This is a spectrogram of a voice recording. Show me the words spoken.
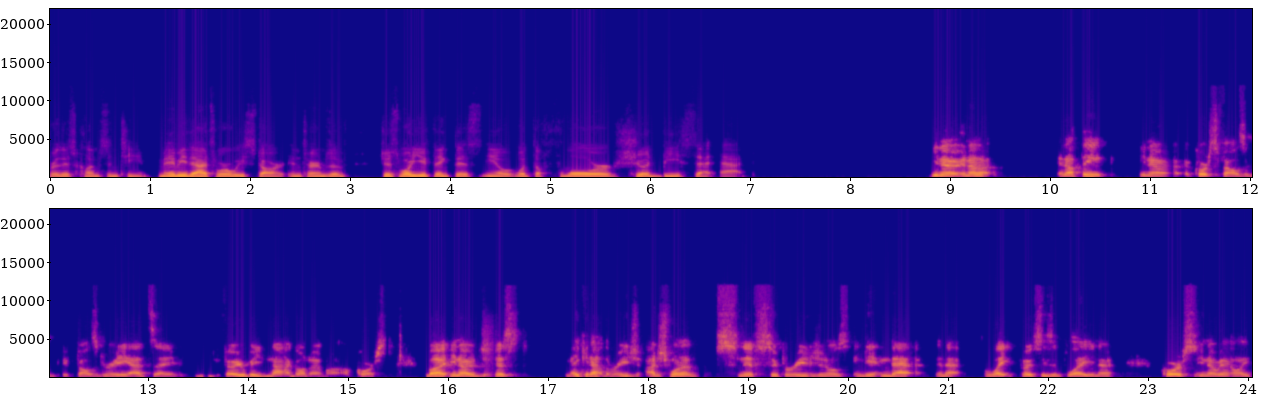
for this Clemson team? Maybe that's where we start in terms of just what do you think this, you know, what the floor should be set at? You know, and I and I think, you know, of course if I was if I was greedy, I'd say failure would be not going to Omaha, of course. But, you know, just make it out the region. I just want to sniff super regionals and get in that in that late postseason play, you know. Of course, you know, we only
